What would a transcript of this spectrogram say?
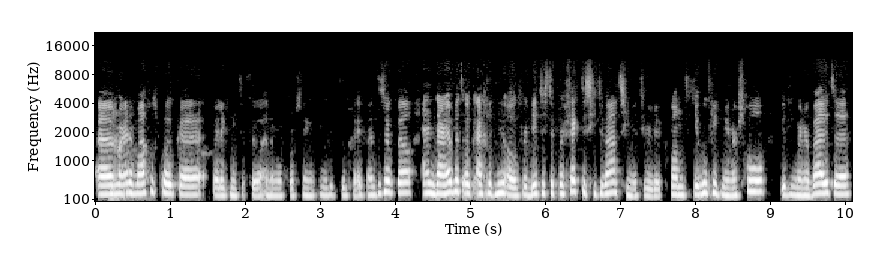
Uh, ja. Maar normaal gesproken weet ik niet te veel Animal Crossing, moet ik toegeven. En het is ook wel, en daar hebben we het ook eigenlijk nu over. Dit is de perfecte situatie natuurlijk. Want je hoeft niet meer naar school, je hoeft niet meer naar buiten.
